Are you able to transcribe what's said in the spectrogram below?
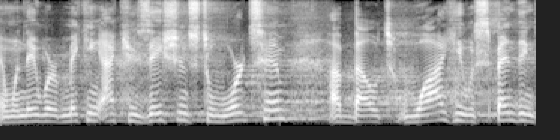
And when they were making accusations towards him about why he was spending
